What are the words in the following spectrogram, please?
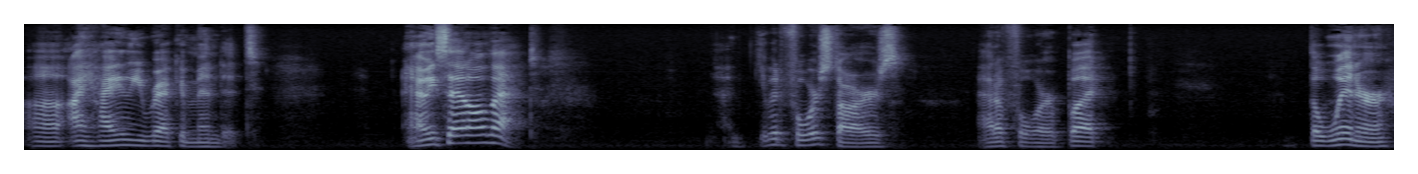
uh, I highly recommend it. Having said all that, I give it four stars out of four, but the winner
